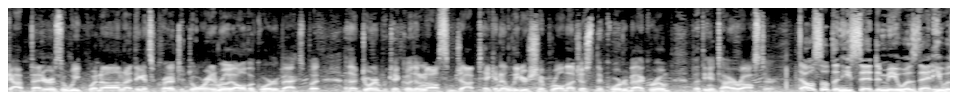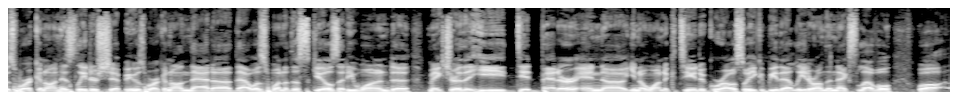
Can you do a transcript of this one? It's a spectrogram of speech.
got better as the week went on. I think it's a credit to Dorian, really all the quarterbacks, but I thought Dorian in particular did an awesome job taking a leadership role, not just in the quarterback room, but the entire roster. That was something he said to me was that he was working on his leadership. He was working on that. Uh, that was one of the skills that he wanted to make sure that he did better and, uh, you know, wanted to continue to grow so he could be that leader on the next level. Well,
